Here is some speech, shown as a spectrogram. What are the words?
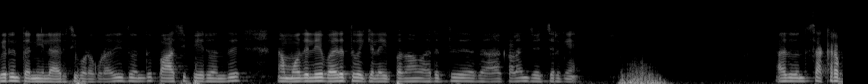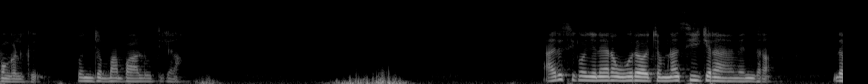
வெறும் தண்ணியில் அரிசி போடக்கூடாது. இது வந்து பாசிப்பயிறு வந்து நான் முதலே வறுத்து வைக்கலை இப்போ தான் வறுத்து அதை களைஞ்சி வச்சுருக்கேன். அது வந்து சக்கரை பொங்கலுக்கு. கொஞ்சமாக பால் ஊற்றிக்கலாம் அரிசி கொஞ்சம் நேரம் ஊற வச்சோம்னா சீக்கிரம் வெந்துடும் இந்த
